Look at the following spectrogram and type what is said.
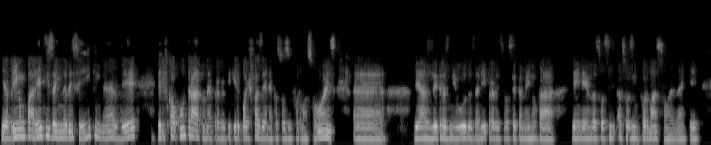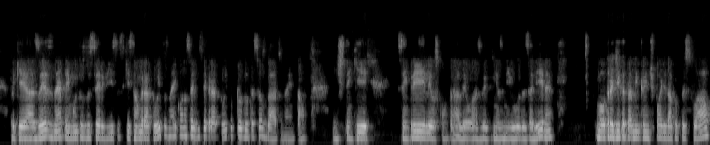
E abrindo um parênteses ainda nesse item, né, ver, verificar o contrato, né, para ver o que, que, ele pode fazer, né, com as suas informações, é, ver as letras miúdas ali para ver se você também não está vendendo as suas, as suas informações, né, que, porque às vezes, né, tem muitos dos serviços que são gratuitos, né, e quando o serviço é gratuito, o produto é seus dados, né, então a gente tem que sempre ler os contratos, ler as letrinhas miúdas ali, né, uma outra dica também que a gente pode dar para o pessoal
